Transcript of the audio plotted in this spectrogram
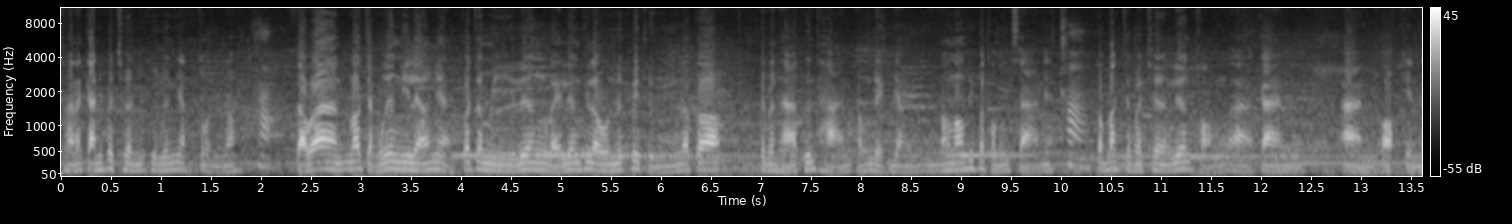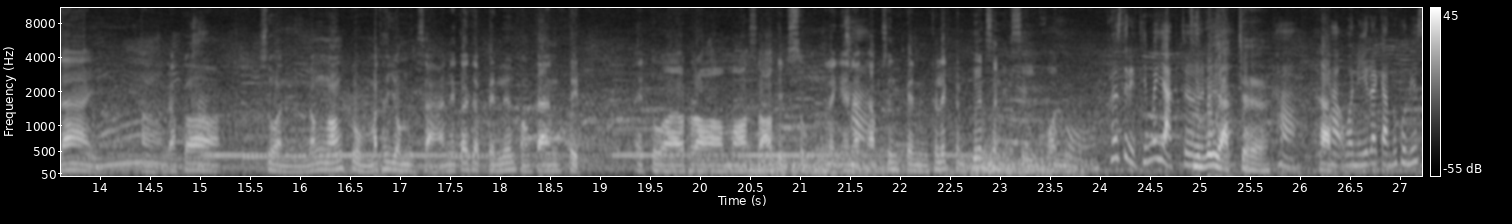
สถานการณ์ที่เผชิญก็คือเรื่องยากจนเนาะค่ะแต่ว่านอกจากเรื่องนี้แล้วเนี่ยก็จะมีเรื่องหลายเรื่องที่เรานึกไม่ถึง แล้วก็เป็นปัญหาพื้นฐานของเด็กอย่างน้องๆที่ประถมศึกษาเนี่ยค่ะก็มักจะเผชิญเรื่องของอาการอ่านออกเขียนได้อ๋ออ่าแล้วก็ค่ะส่วนน้องๆกลุ่มมัธยมศึกษาเนี่ยก็จะเป็นเรื่องของการติด ไอตัวรอมสติดศูนย์อะไรเงี้ยนะครับ ซึ่งเป็นเขาเรียกเป็นเพื่อนสนิทสี่คนโอ้โหเพื่อนสนิทที่ไม่อยากเจอที่ไม่อยากเจอค่ะครับค่ะวันนี้รายการพระคุณที่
